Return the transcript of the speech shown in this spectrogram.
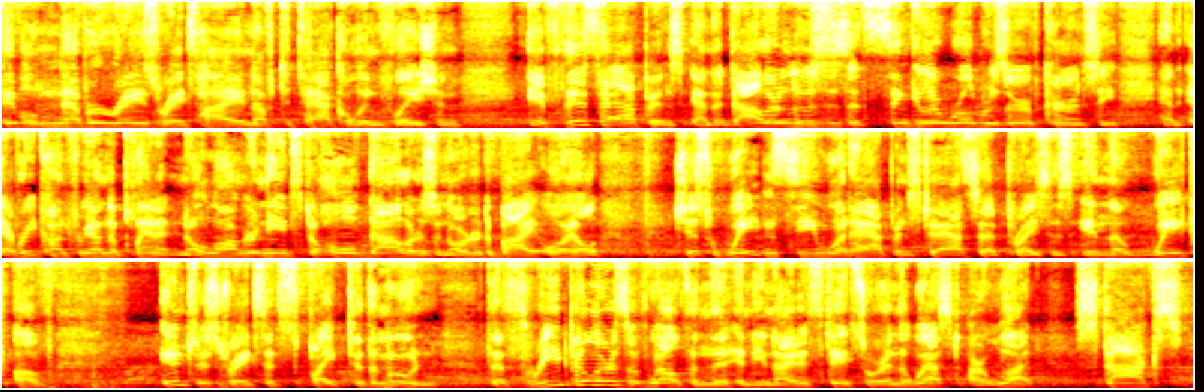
they will never raise rates high enough to tackle inflation. If this happens and the dollar loses its singular world reserve currency and every country on the planet no longer needs to hold dollars in order to buy oil, just wait and see what happens to asset prices in the wake of interest rates that spike to the moon. The three pillars of wealth in the, in the United States or in the West are what? Stocks,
